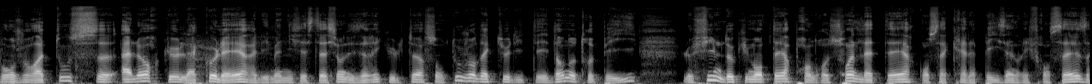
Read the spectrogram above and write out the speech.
Bonjour à tous. Alors que la colère et les manifestations des agriculteurs sont toujours d'actualité dans notre pays, le film documentaire Prendre soin de la terre, consacré à la paysannerie française,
